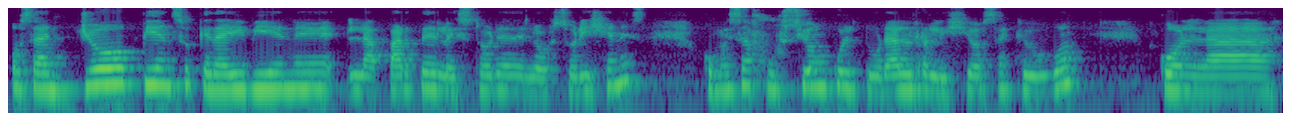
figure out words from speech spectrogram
o sea, yo pienso que de ahí viene la parte de la historia de los orígenes, como esa fusión cultural religiosa que hubo con la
